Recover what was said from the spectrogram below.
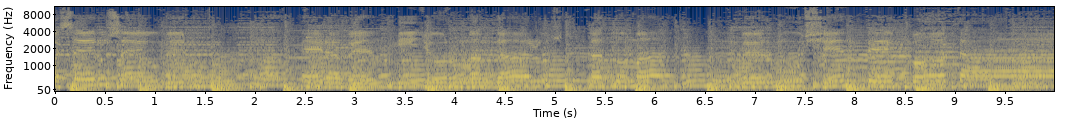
a ser o seu menú. Era ben millor mandalos a tomar un vermú xente pota.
